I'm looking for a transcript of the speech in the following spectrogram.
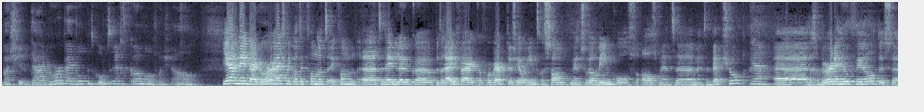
was je daardoor bij bol.com terechtgekomen of was je al... Ja, nee, daardoor. Eigenlijk wat ik vond het, ik vond eh, het een heel leuk bedrijf waar ik voor werk. Dus heel interessant met zowel winkels als met, eh, met een webshop. Ja, Eh, er gebeurde heel veel. Dus eh,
